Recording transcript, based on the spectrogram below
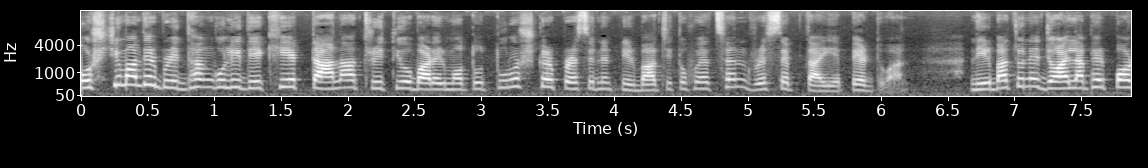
পশ্চিমাদের বৃদ্ধাঙ্গুলি দেখিয়ে টানা তৃতীয়বারের মতো তুরস্কের প্রেসিডেন্ট নির্বাচিত হয়েছেন রিসেপ তাইয়েপ এরদোয়ান। নির্বাচনে জয়লাভের পর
